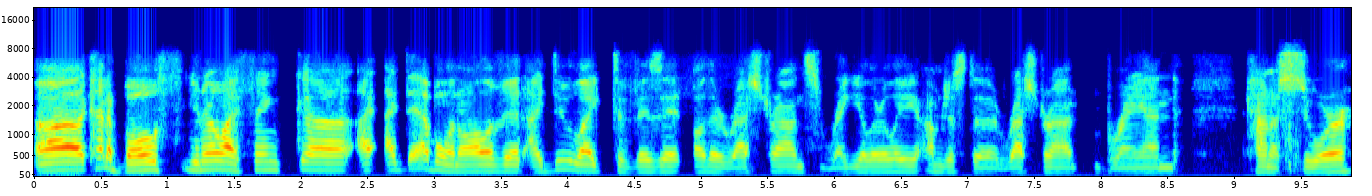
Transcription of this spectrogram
Uh, kind of both. You know, I think uh, I, I dabble in all of it. I do like to visit other restaurants regularly. I'm just a restaurant brand connoisseur.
